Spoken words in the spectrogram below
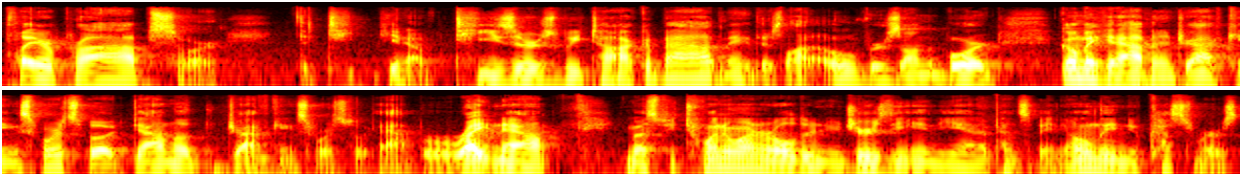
player props or the you know teasers we talk about. Maybe there's a lot of overs on the board. Go make it happen at DraftKings Sportsbook. Download the DraftKings Sportsbook app right now. You must be 21 or older. New Jersey, Indiana, Pennsylvania only. New customers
